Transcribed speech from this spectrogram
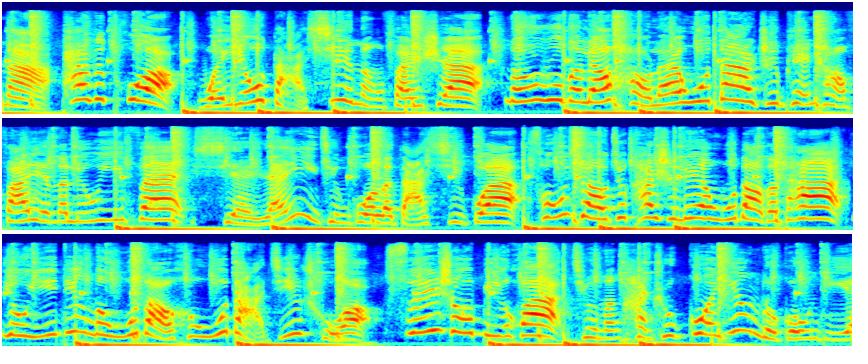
呐！Part Two，唯有打戏能翻身，能入得了好莱坞大制片厂法眼的刘亦菲，显然已经过了打戏关。从小就开始练舞蹈的她，有一定的舞蹈和武打基础，随手比划就能看出过硬的功底。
